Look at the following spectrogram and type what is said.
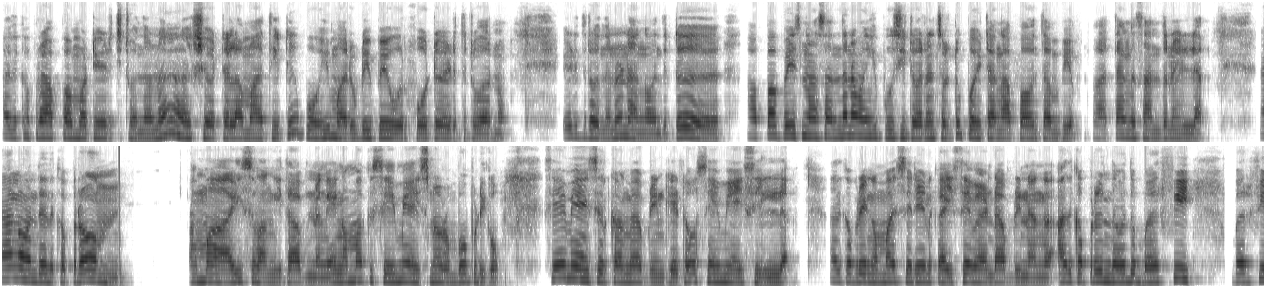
அதுக்கப்புறம் அப்பா மொட்டை அடிச்சிட்டு வந்தோன்னே ஷர்ட்டெல்லாம் மாற்றிட்டு போய் மறுபடியும் போய் ஒரு ஃபோட்டோ எடுத்துகிட்டு வரணும். எடுத்துகிட்டு வந்தோன்னே நாங்கள் வந்துட்டு அப்பா போய் நான் சந்தனம் வாங்கி பூசிட்டு வரேன்னு சொல்லிட்டு போயிட்டாங்க அப்பாவும் தம்பியும். பார்த்தா அங்கே சந்தனம் இல்லை. நாங்கள் வந்ததுக்கப்புறம் அம்மா ஐஸ் வாங்கிட்டா அப்படின்னாங்க. எங்கள் அம்மாவுக்கு சேமியா ஐஸ்னால் ரொம்ப பிடிக்கும். சேமியா ஐஸ் இருக்காங்க அப்படின்னு கேட்டோம். சேமியா ஐஸ் இல்லை. அதுக்கப்புறம் எங்கள் அம்மா சரி எனக்கு ஐஸே வேண்டாம் அப்படின்னாங்க. அதுக்கப்புறம் இந்த வந்து பர்ஃபி பர்ஃபி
